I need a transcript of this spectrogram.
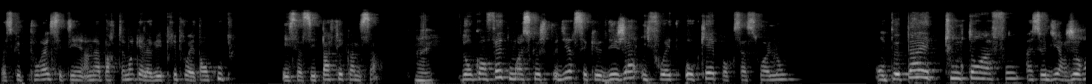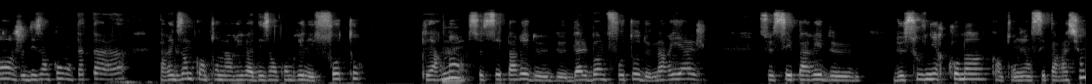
Parce que pour elle, c'était un appartement qu'elle avait pris pour être en couple. Et ça ne s'est pas fait comme ça. Oui. Donc, en fait, moi, ce que je peux dire, c'est que déjà, il faut être OK pour que ça soit long. On ne peut pas être tout le temps à fond, à se dire je range, je désencombre, tata. Par exemple, quand on arrive à désencombrer les photos, clairement, se séparer d'albums de, de, photos de mariage, se séparer de, de, souvenirs communs quand on est en séparation,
